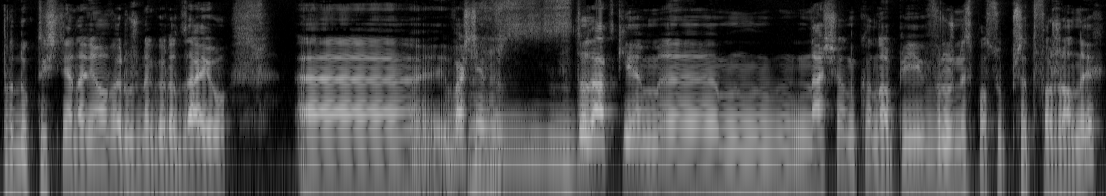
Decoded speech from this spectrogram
produkty śniadaniowe różnego rodzaju. E, właśnie Mhm. z, z dodatkiem em, nasion konopi w różny sposób przetworzonych.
